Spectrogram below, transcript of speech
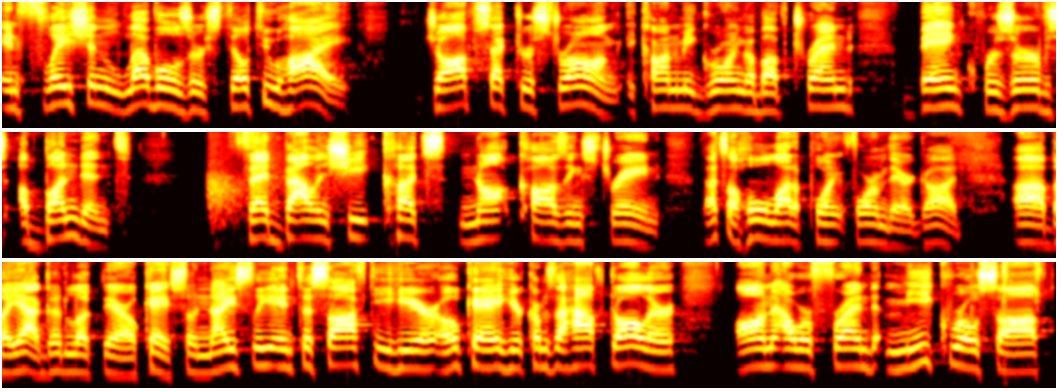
inflation levels are still too high, job sector strong, economy growing above trend, bank reserves abundant. Fed balance sheet cuts not causing strain. That's a whole lot of point form there, God. Uh, but yeah, good look there. Okay, so nicely into softy here. Okay, here comes the half dollar on our friend Microsoft.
